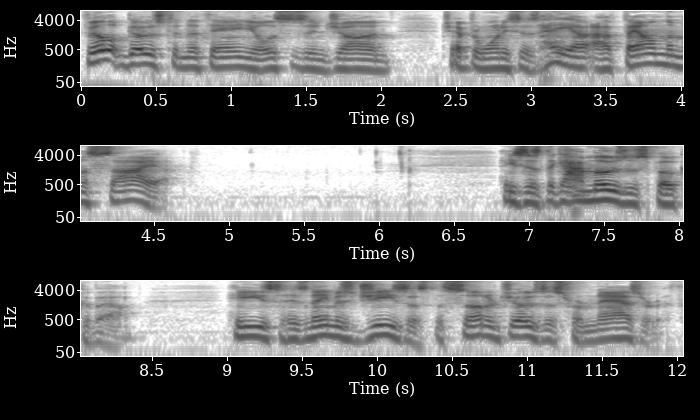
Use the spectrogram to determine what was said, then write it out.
Philip goes to Nathaniel. This is in John chapter one. He says, "Hey, I, I found the Messiah." He says the guy Moses spoke about. He's his name is Jesus, the son of Joseph from Nazareth.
